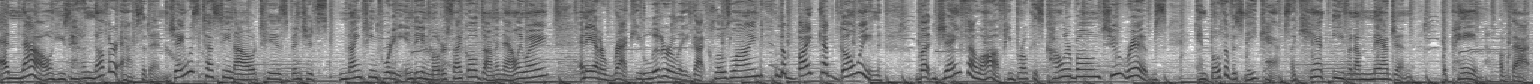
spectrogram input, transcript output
And now he's had another accident. Jay was testing out his vintage 1940 Indian motorcycle down an alleyway, and he had a wreck. He literally got clotheslined. The bike kept going, but Jay fell off. He broke his collarbone, two ribs, and both of his kneecaps. I can't even imagine the pain of that.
